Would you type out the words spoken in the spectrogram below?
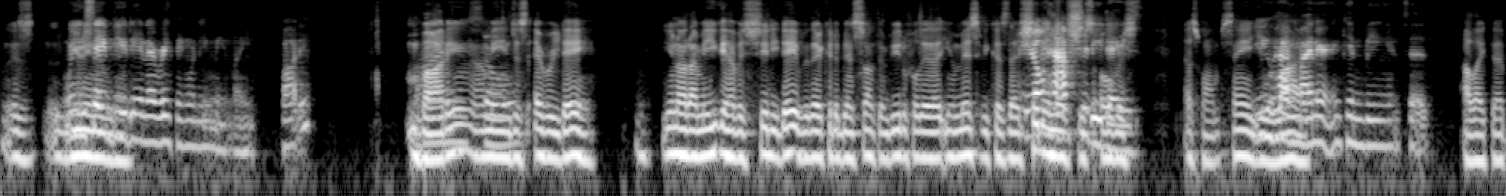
There's, there's When you in say everything. beauty and everything, what do you mean? Like body? body. Mind, I mean, just every day. You know what I mean? You could have a shitty day, but there could have been something beautiful there that you missed because that You don't shittiness have shitty over. days. That's what I'm saying. You, You have alive. minor inconveniences. I like that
